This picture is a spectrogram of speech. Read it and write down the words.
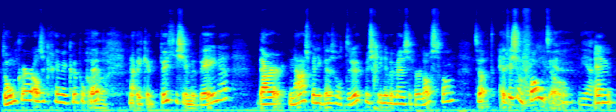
donker als ik geen make-up op heb. Oh, Nou, ik heb putjes in mijn benen. Daarnaast ben ik best wel druk. Misschien hebben mensen er last van. Terwijl, het is een foto. Ja. En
